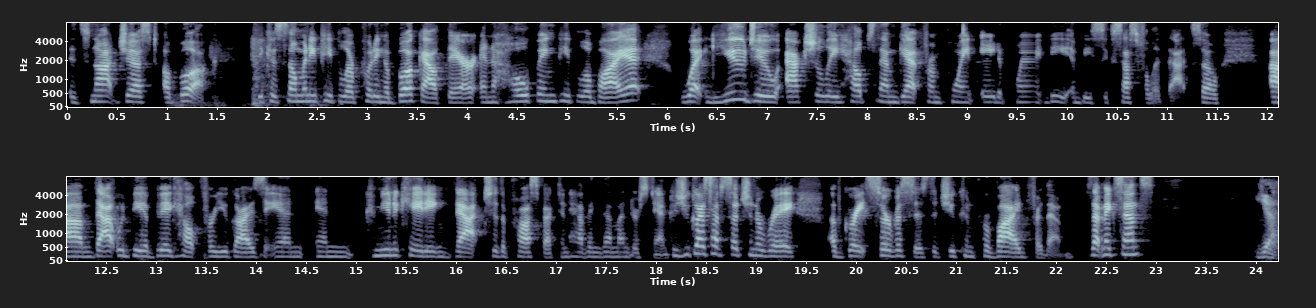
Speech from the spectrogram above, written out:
it's not just a book because so many people are putting a book out there and hoping people will buy it what you do actually helps them get from point a to point b and be successful at that. So um, that would be a big help for you guys in in communicating that to the prospect and having them understand because you guys have such an array of great services that you can provide for them. Does that make sense? Yeah.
